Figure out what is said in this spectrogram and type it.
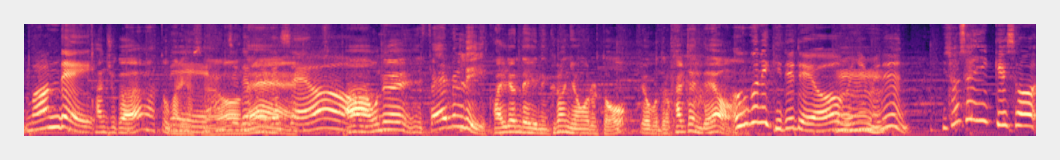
Monday. 한 주가 또 네, 밝았어요. 한 주가 밝았어요. 아 오늘 이 패밀리 관련돼 있는 그런 영어를 또 배워보도록 할 텐데요. 은근히 기대돼요. 음. 왜냐면은 이 선생님께서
